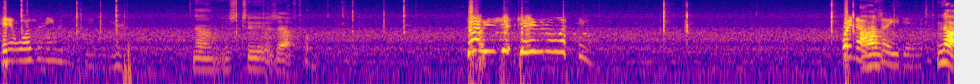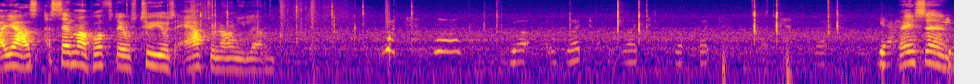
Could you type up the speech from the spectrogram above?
And it wasn't even the same year. No, it was two years after. No, you just gave it away. Wait, no, I, no, uh, you didn't. No, yeah, I said my birthday was two years after 9-11. What? What? What? What? What? What? What? Yeah. Mason.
